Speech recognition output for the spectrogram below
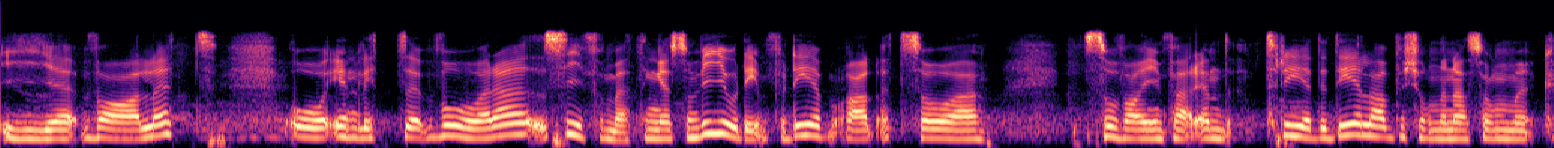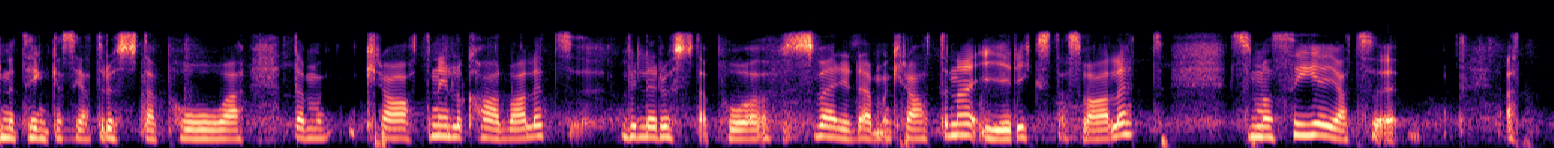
i eh, valet och enligt eh, våra SIFO-mätningar som vi gjorde inför det valet så, så var ungefär en tredjedel av personerna som kunde tänka sig att rösta på Demokraterna i lokalvalet ville rösta på Sverigedemokraterna i riksdagsvalet. Så man ser ju att, att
